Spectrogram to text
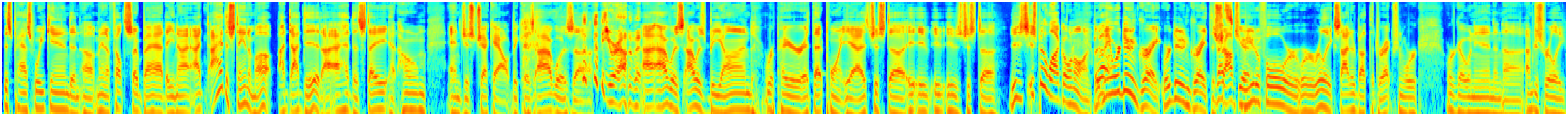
this past weekend, and uh, man, I felt so bad. You know, I I had to stand them up. I, I did. I, I, had to stay at home and just check out because I was uh, you were out of it. I, I, was I was beyond repair at that point. Yeah, it's just uh, it, it, it was just uh, it's, it's been a lot going on. But well, man, we're doing great. We're doing great. The shop's good. beautiful. We're, we're really excited about the direction we're we're going in, and uh, I'm just really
